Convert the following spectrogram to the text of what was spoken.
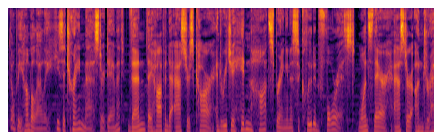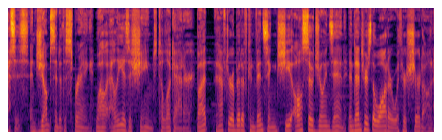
Don't be humble, Ellie. He's a train master, damn it. Then they hop into Aster's car and reach a hidden hot spring in a secluded forest. Once there, Aster undresses and jumps into the spring, while Ellie is ashamed to look at her. But after a bit of convincing, she also joins in and enters the water with her shirt on.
